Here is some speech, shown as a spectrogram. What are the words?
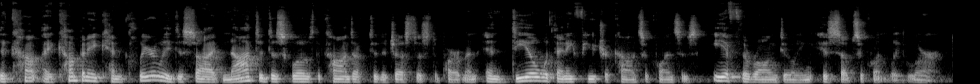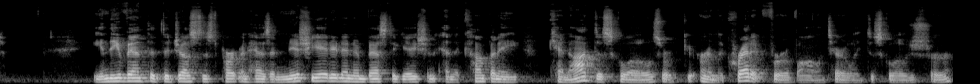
a company can clearly decide not to disclose the conduct to the Justice Department and deal with any future consequences if the wrongdoing is subsequently learned. In the event that the Justice Department has initiated an investigation and the company cannot disclose or earn the credit for a voluntarily disclosure,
